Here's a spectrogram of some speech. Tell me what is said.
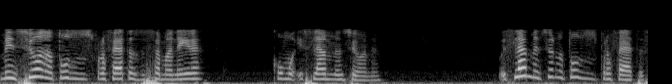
menciona todos os profetas dessa maneira como o Islã menciona. O Islã menciona todos os profetas.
